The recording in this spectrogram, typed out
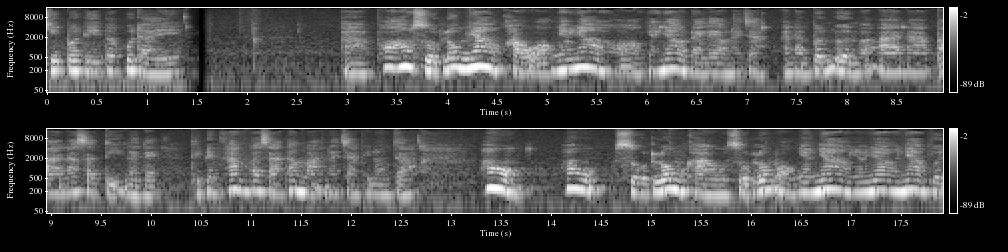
คิดบดีต่อผู้ใด พ่อเข้าสูตรล่มเงาเข่าออกเงาเงาออกเงาเงาได้แล้วนะจ๊ะอันนั้นเพิ่นเอื่นว่าอาณาปานสตินั่นแหละที่เป็นขั้มภาษาธรรมะนะจ๊ะพี่น้องจ๊ะเข้าเข้าสูตรล่มเข่าสูตรล่มออกเงาเงาเงาเงาเงาเพื่อ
